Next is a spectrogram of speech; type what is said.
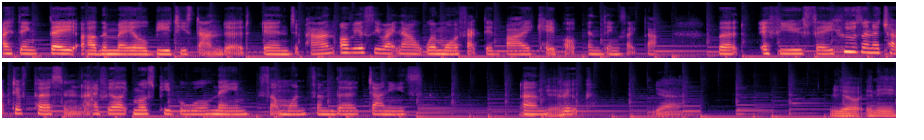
I think they are the male beauty standard in Japan. Obviously, right now we're more affected by K-pop and things like that. But if you say who's an attractive person, I feel like most people will name someone from the Johnny's um, Okay. group. Yeah. Rio, any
